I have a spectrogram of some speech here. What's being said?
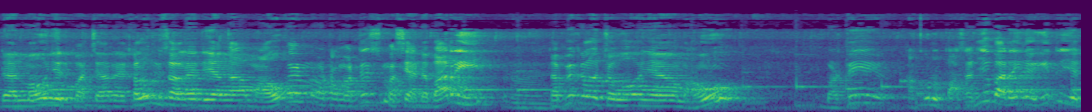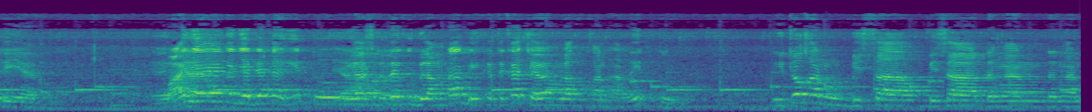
Dan mau jadi pacarnya. Kalau misalnya dia nggak mau kan otomatis masih ada Bari. Tapi kalau cowoknya mau berarti aku lepas aja Bari kayak gitu jadinya. Ya, banyak ya. yang kejadian kayak gitu Ya, ya, seperti aku bilang tadi ketika cewek melakukan hal itu itu kan bisa bisa dengan dengan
